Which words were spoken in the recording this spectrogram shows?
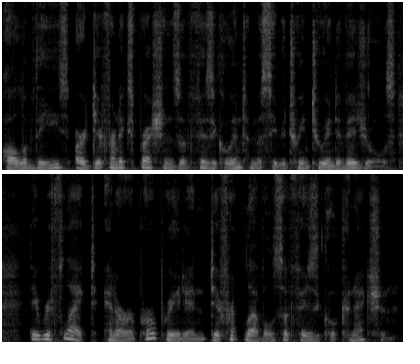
All of these are different expressions of physical intimacy between two individuals. They reflect and are appropriate in different levels of physical connection.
